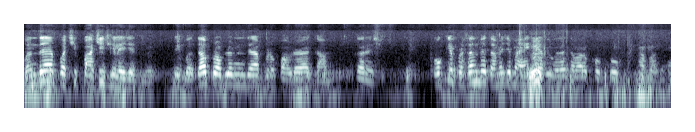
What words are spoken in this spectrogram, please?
બંધાયા પછી પાછી ઠેલાઈ જતી હોય. તો એ બધા પ્રોબ્લેમની અંદર આપણો પાવડર કામ કરે છે. ઓકે પ્રશાંતભાઈ, તમે જે માહિતી આપી બધા તમારો ખૂબ ખૂબ આભાર.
